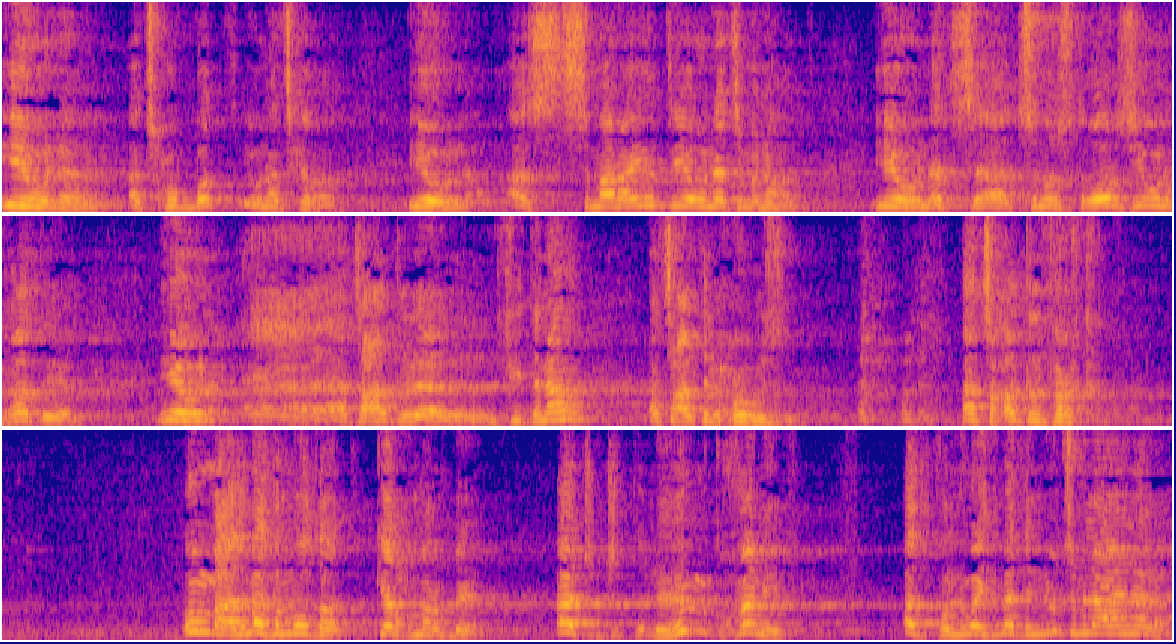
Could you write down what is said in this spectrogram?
يون أتحبط يون أتكرر يون السمرايط يون أتمناط يون تسنوس تغورس يون خطير يون أتعلق الفتنة أتعلق الحوز أتعلق الفرق. ومن بعد ما ثموضت كي رحم ربي أتجد الهم كخميف أدخل نيوت من العنارة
